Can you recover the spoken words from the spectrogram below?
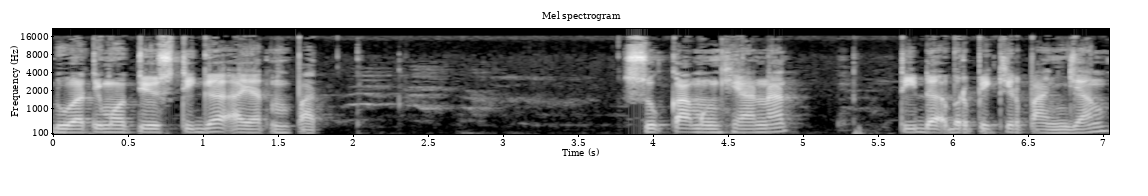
2 Timotius 3 ayat 4 Suka mengkhianat, tidak berpikir panjang,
